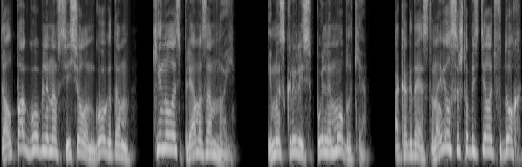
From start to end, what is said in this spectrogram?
Толпа гоблинов с веселым гоготом кинулась прямо за мной, и мы скрылись в пыльном облаке, а когда я остановился, чтобы сделать вдох,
